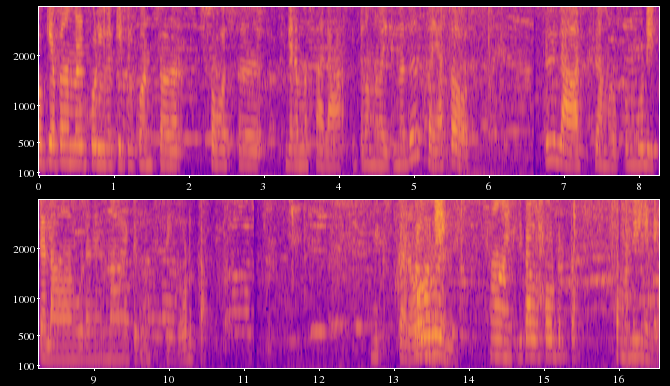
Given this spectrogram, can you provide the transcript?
ഓക്കെ അപ്പോൾ നമ്മൾ പൊടികളൊക്കെ ഇട്ടു കോൺഫ്ലവർ സോസ് ഗരം മസാല ഇപ്പോൾ നമ്മൾ വയ്ക്കുന്നത് സോയാ സോസ് ഇത് ലാസ്റ്റ് നമ്മൾ ഉപ്പും കൂടി ഇട്ടെല്ലാം കൂടെ നന്നായിട്ട് മിക്സ് ചെയ്ത് കൊടുക്കാം. മിക്സ് കറോ മിക്സ് ആ ഇച്ചിരി കളർ പൗഡർ ഇട്ടോ. ചമ്മന്തി ഇരിക്കണ്ടേ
